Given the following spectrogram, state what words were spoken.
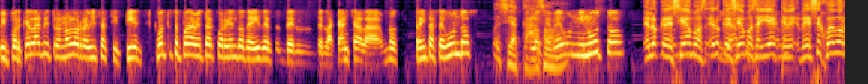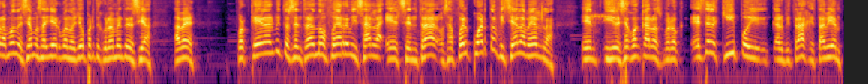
y por qué el árbitro no lo revisa si tiene? ¿Cuánto se puede aventar corriendo de ahí del- del- de la cancha a la, unos 30 segundos? Pues si Lo acaso. que ve un minuto. Es lo que decíamos, es lo que decíamos ayer, que de, de ese juego, Ramón, decíamos ayer, bueno, yo particularmente decía, a ver, ¿por qué el árbitro central no fue a revisarla? El central, o sea, fue el cuarto oficial a verla. En- y decía Juan Carlos, pero es del equipo y arbitraje, está bien,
